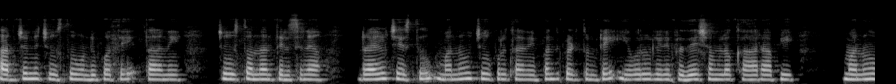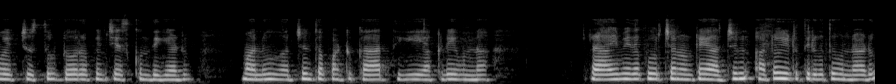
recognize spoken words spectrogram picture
అర్జున్ని చూస్తూ ఉండిపోతే తనని చూస్తోందని తెలిసిన డ్రైవ్ చేస్తూ మను చూపులు తనని ఇబ్బంది పెడుతుంటే ఎవరూ లేని ప్రదేశంలో కార్ ఆపి మను వైపు చూస్తూ డోర్ ఓపెన్ చేసుకుని దిగాడు. మను అర్జున్తో పాటు కార్ దిగి అక్కడే ఉన్న రాయి మీద కూర్చొని ఉంటే అర్జున్ అటు ఇటు తిరుగుతూ ఉన్నాడు.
